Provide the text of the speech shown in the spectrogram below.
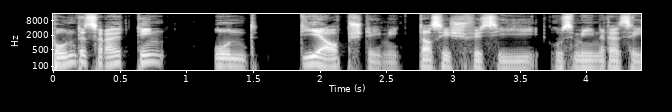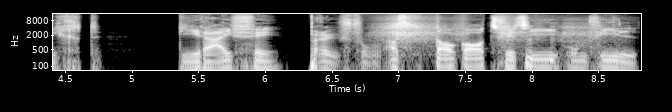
Bundesrätin und die Abstimmung, das ist für sie aus meiner Sicht die reife Prüfung. Also da geht es für sie um viel.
